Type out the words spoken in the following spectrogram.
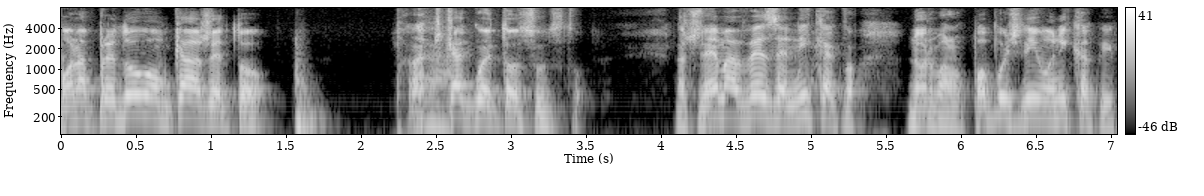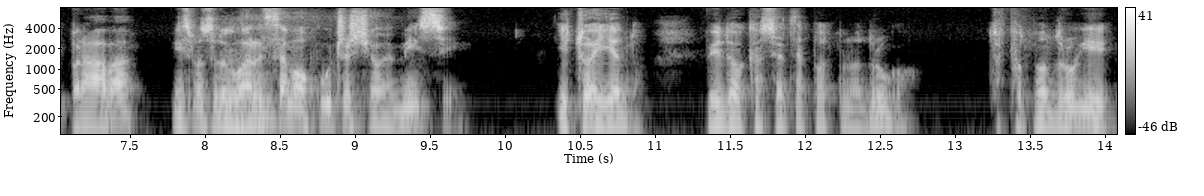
Ona pred ovom kaže to. Pa Da. kako je to sudstvo? Znači, nema veze nikakvo. Normalno, Popović nije imao nikakvih prava. Mi smo se dogovarali samo oko učešća u emisiji. I to je jedno. Video kasete je potpuno drugo. To je potpuno drugi.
